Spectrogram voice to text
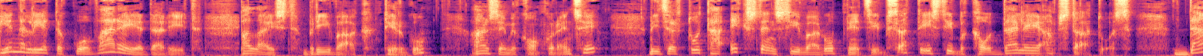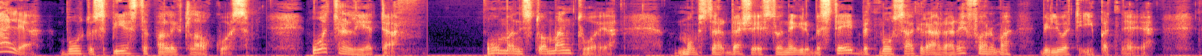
Viena lieta, ko varēja darīt, palaist brīvāk tirgu, ārzemju konkurencei, līdz ar to tā ekstensīvā rūpniecības attīstība kaut daļai apstātos. Daļa būtu spiesta palikt laukos. Otra lieta Ulmanis to mantoja. Mums tā dažreiz to negribas teikt, bet mūsu agrārā reforma bija ļoti īpatnēja.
